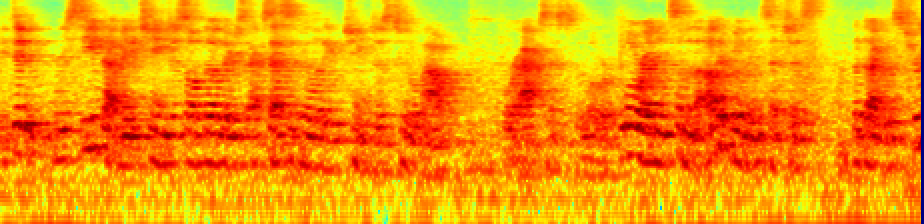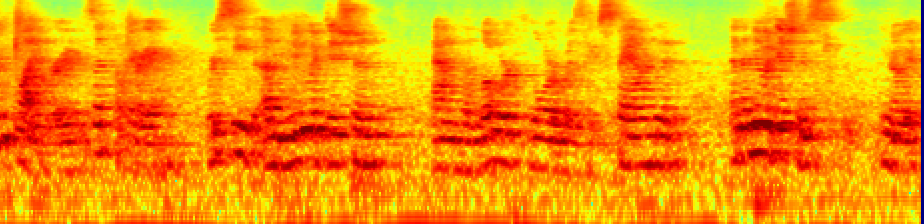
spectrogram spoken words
It didn't receive that many changes, although there's accessibility changes to allow for access to the lower floor. And then some of the other buildings, such as the Douglass-Truth Library, the central area, received a new addition and the lower floor was expanded. And the new addition is, you know, it,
